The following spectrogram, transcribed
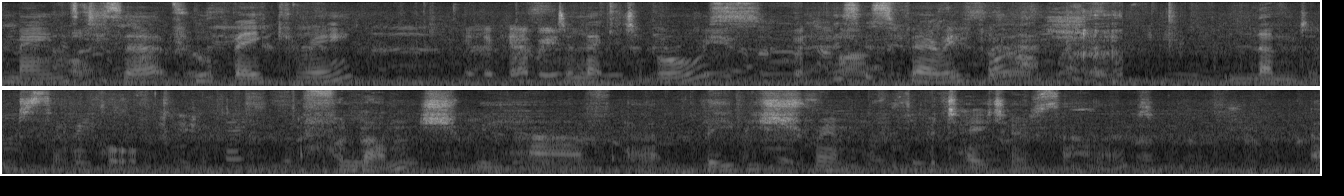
main dessert from the bakery. Delectables. This is very flash. London to Singapore. For lunch, we have uh, baby shrimp with potato salad. Uh,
